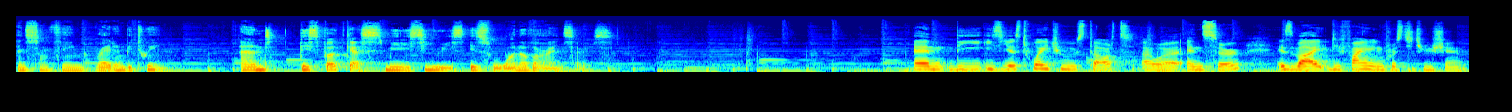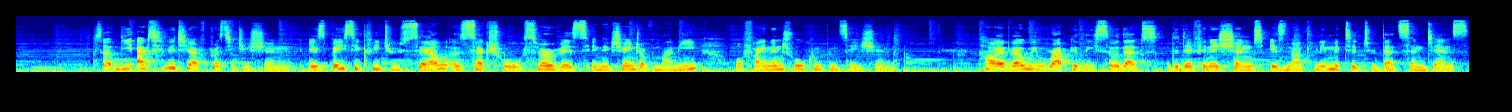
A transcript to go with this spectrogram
and something right in between. And this podcast mini series is one of our answers. And the easiest way to start our answer is by defining prostitution. So, the activity of prostitution is basically to sell a sexual service in exchange of money or financial compensation. However, we rapidly saw that the definition is not limited to that sentence,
